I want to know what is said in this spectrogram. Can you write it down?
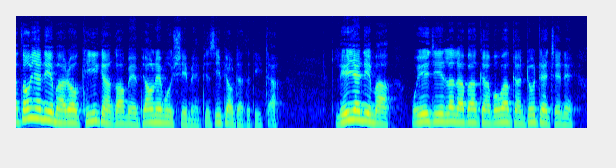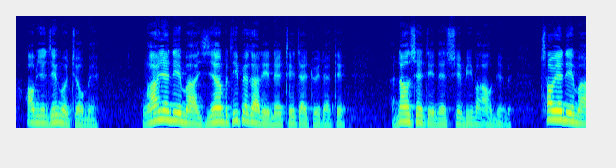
အသုံးရက်နေ့မှာတော့ခရီးကံကောင်းမယ်ပြောင်းလဲမှုရှိမယ်ပစ္စည်းပြောက်တဲ့သတိထားလေးရက်နေ့မှာဝေကြီးလလဘကံဘဝကံတိုးတက်ခြင်းနဲ့အောင်မြင်ခြင်းကိုကြုံမယ်9ရက်နေ့မှာယံပတိပက္ခတွေနဲ့ထိတ်တိုက်တွေ့တတ်တဲ့အနှောင့်အယှက်တွေနဲ့ရှင်ပြီးမှအောင်မြင်မယ် 6ရက်နေ့မှာ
